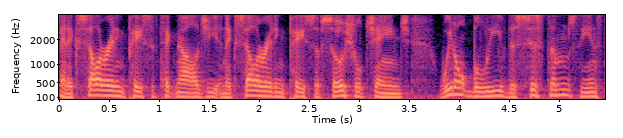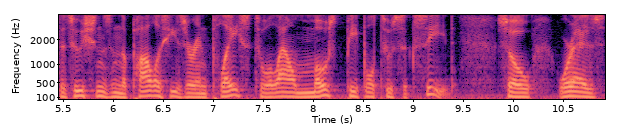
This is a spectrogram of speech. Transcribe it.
an accelerating pace of technology, an accelerating pace of social change. We don't believe the systems, the institutions, and the policies are in place to allow most people to succeed. So, whereas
